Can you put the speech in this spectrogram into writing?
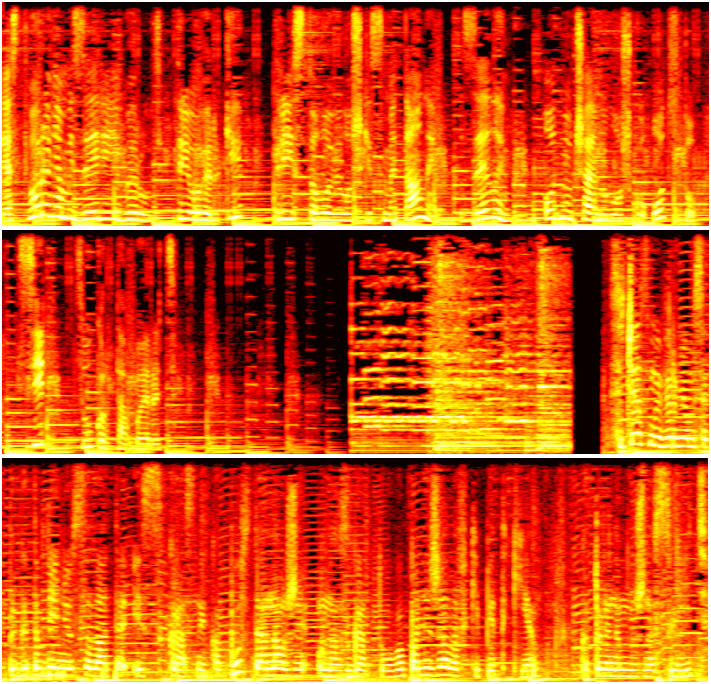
Для створення мізерії беруть 3 огірки, 3 столові ложки сметани, зелень, 1 чайну ложку оцту, сіль, цукор та перець. Сейчас мы вернемся к приготовлению салата из красной капусты. Она уже у нас готова, полежала в кипятке, который нам нужно слить.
